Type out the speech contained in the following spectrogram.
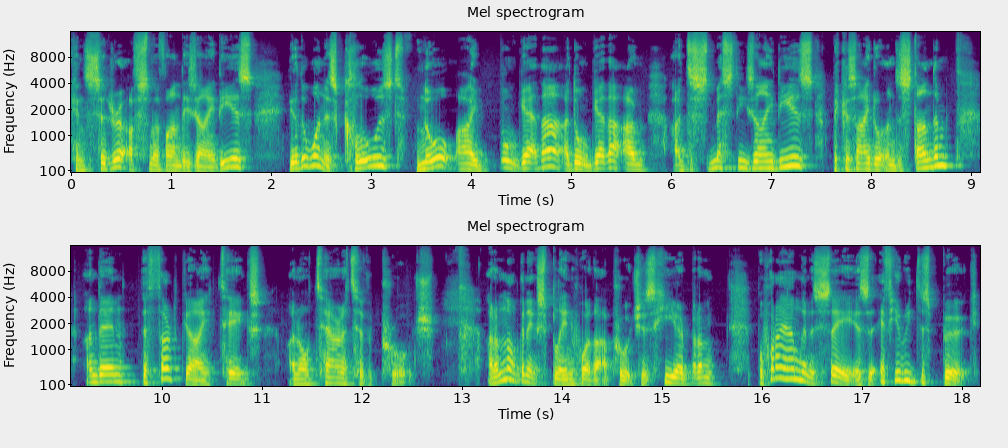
considerate of some of Andy's ideas. The other one is closed. No, I don't get that. I don't get that. I'm, I dismiss these ideas because I don't understand them. And then the third guy takes an alternative approach. And I'm not going to explain what that approach is here, but I'm. But what I am going to say is that if you read this book,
